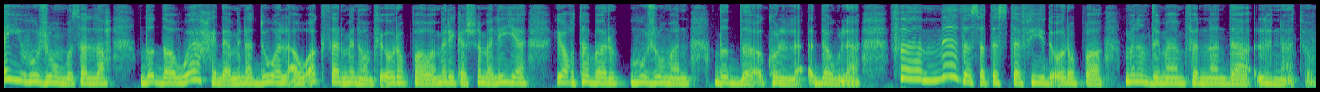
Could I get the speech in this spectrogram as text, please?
أي هجوم مسلح ضد واحدة من الدول أو أكثر منهم في أوروبا وأمريكا الشمالية يعتبر هجوما ضد كل دولة فماذا ستستفيد أوروبا من انضمام فنلندا للناتو؟ معناته؟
